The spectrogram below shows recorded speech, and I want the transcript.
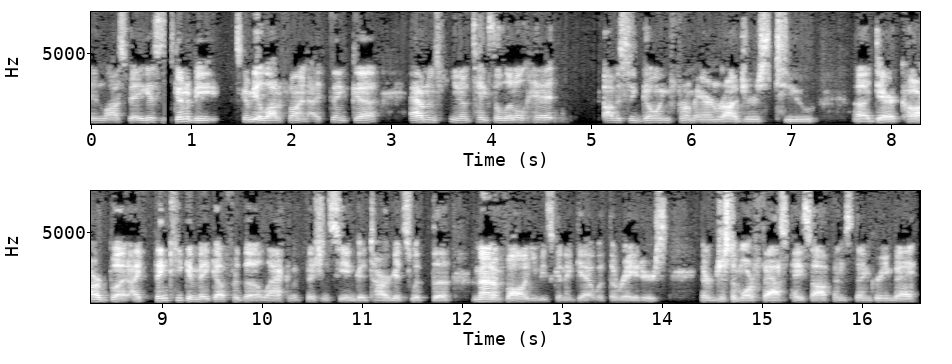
in Las Vegas. It's gonna be it's gonna be a lot of fun. I think uh, Adams, you know, takes a little hit, obviously going from Aaron Rodgers to uh, Derek Carr, but I think he can make up for the lack of efficiency and good targets with the amount of volume he's going to get with the Raiders. They're just a more fast paced offense than Green Bay.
